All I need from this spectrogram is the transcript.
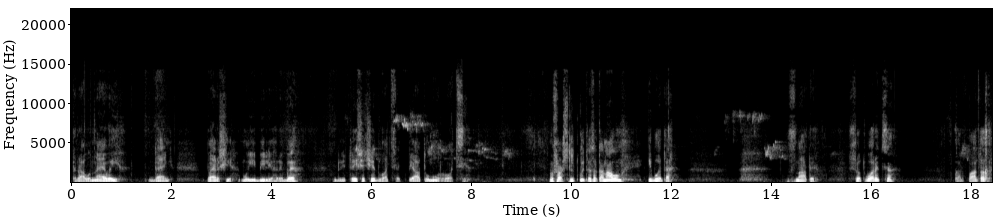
травневий день. Перші мої білі гриби у 2025 році. Ну що ж, слідкуйте за каналом і будете знати, що твориться в Карпатах,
